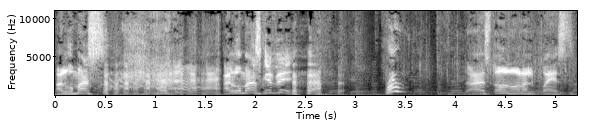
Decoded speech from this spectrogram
¿Algo más? ¿Algo más, jefe? Ah, es todo, órale, pues.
